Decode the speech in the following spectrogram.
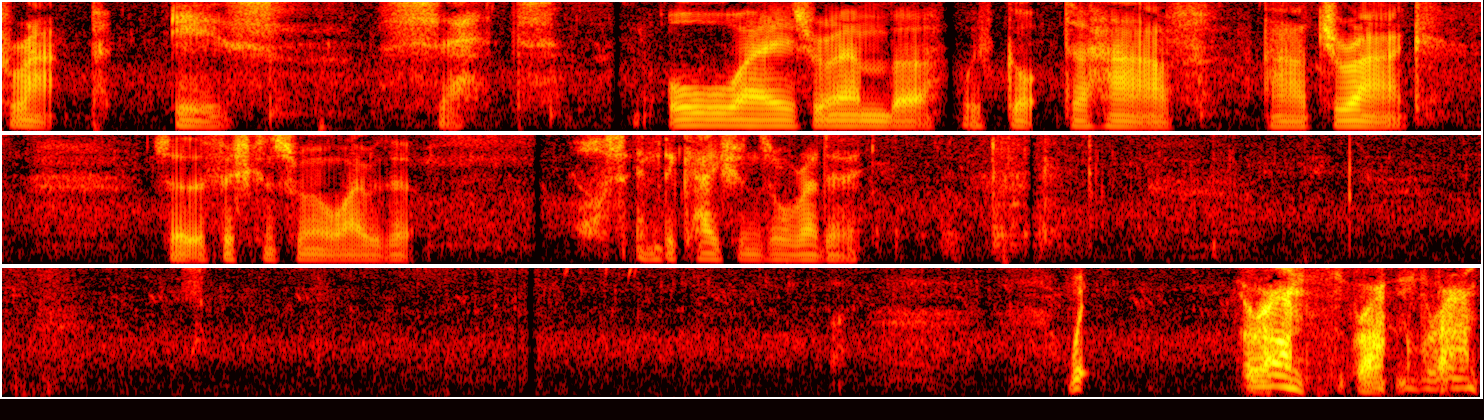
Trap is set. Always remember we've got to have our drag so the fish can swim away with it. Oh, indications already. We're on, we're on, we're on.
